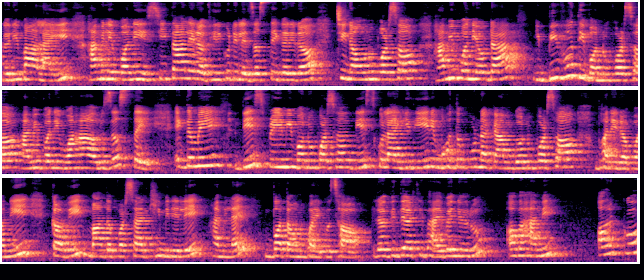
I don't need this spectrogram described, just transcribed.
गरिमालाई हामीले पनि सीताले र भिरकुटीले जस्तै गरेर चिनाउनुपर्छ। हामी पनि एउटा विभूति बन्नुपर्छ। हामी पनि उहाँहरू जस्तै एकदमै देशप्रेमी बन्नुपर्छ। देशको लागि धेरै महत्त्वपूर्ण काम गर्नुपर्छ भनेर पनि कवि माधव प्रसाद घिमिरेले हामीलाई बताउनु भएको छ। र विद्यार्थी भाइ बहिनीहरू अब हामी अर्को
